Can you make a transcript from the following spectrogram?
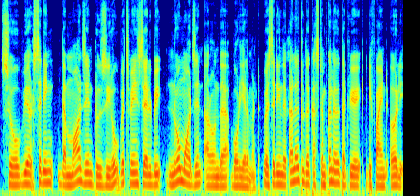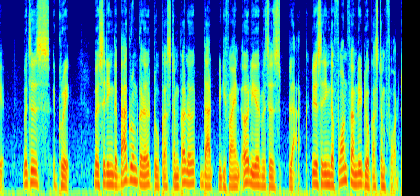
So we are setting the margin to 0 which means there will be no margin around the body element. We are setting the color to the custom color that we defined earlier which is gray we're setting the background color to custom color that we defined earlier which is black. We are setting the font family to a custom font.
